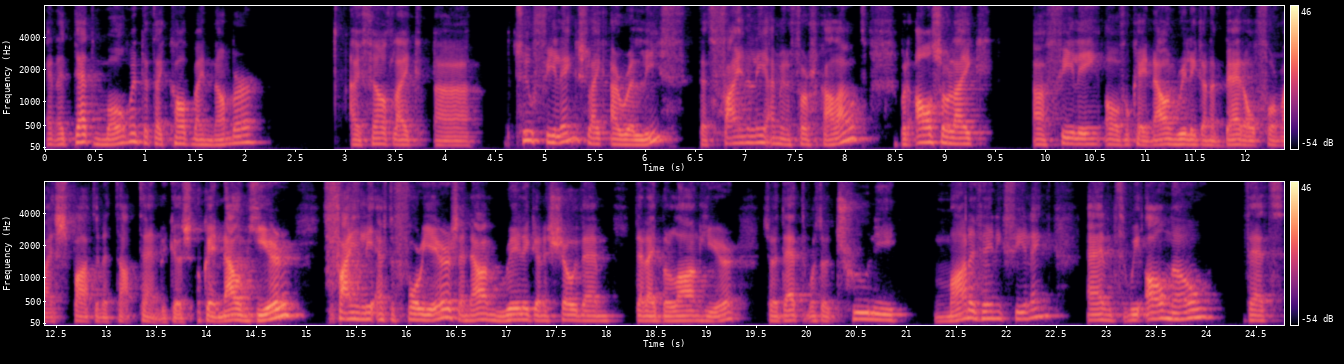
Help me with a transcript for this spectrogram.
And at that moment that I called my number, I felt like uh, two feelings like a relief that finally I'm in the first call out, but also like a feeling of, okay, now I'm really going to battle for my spot in the top 10 because, okay, now I'm here finally after four years, and now I'm really going to show them that I belong here. So that was a truly motivating feeling. And we all know that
